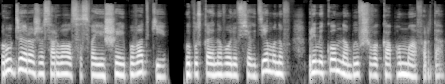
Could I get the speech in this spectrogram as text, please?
Руджера же сорвал со своей шеи поводки, выпуская на волю всех демонов прямиком на бывшего капа Маффорда.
